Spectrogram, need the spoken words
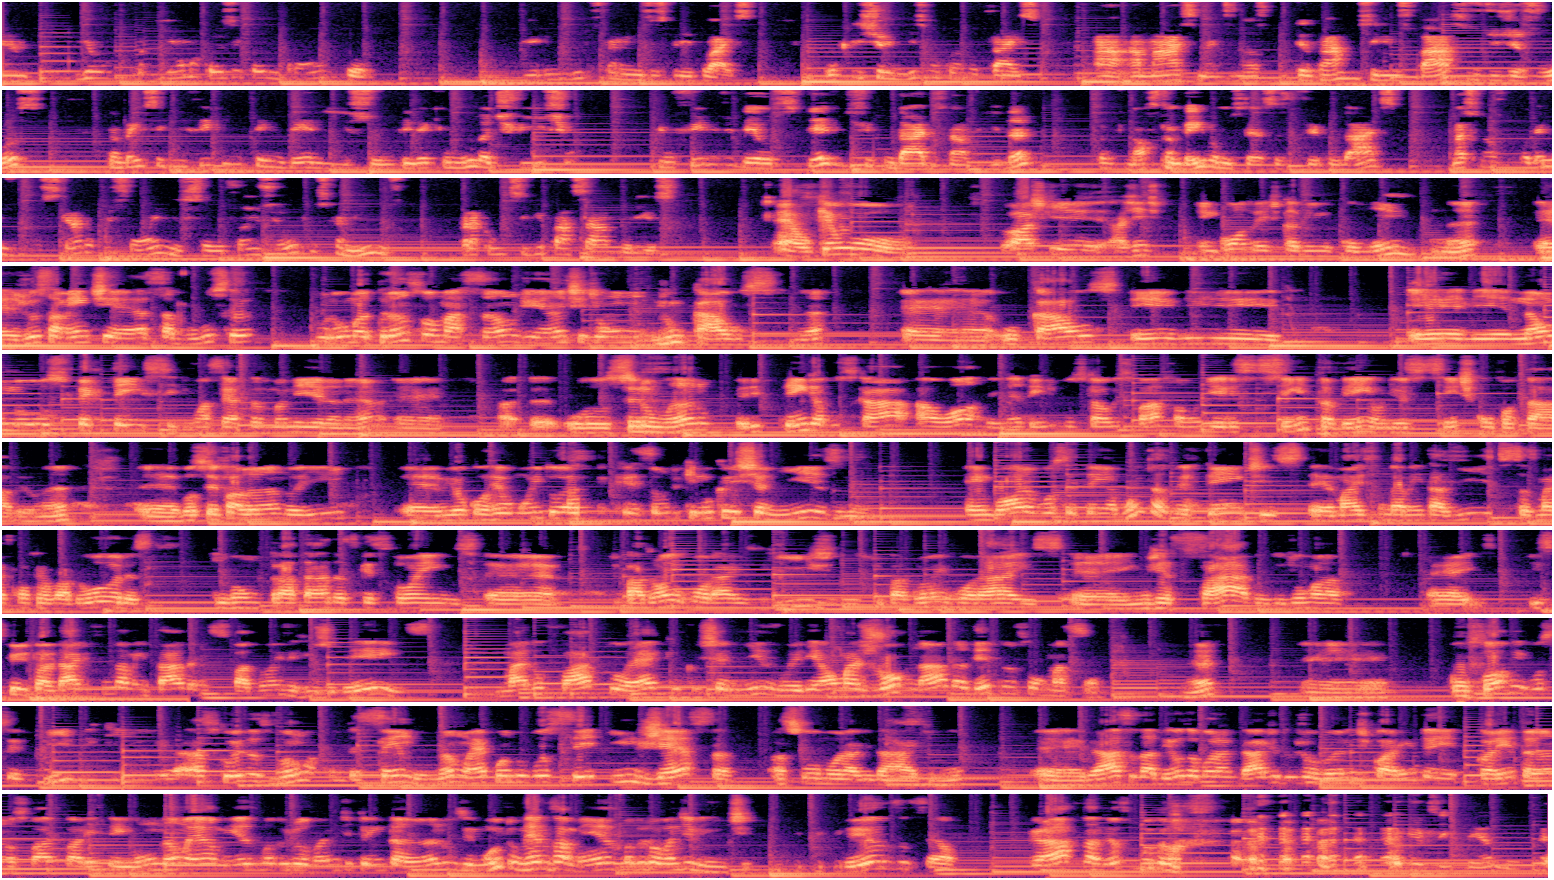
e, eu, e é uma coisa que eu encontro em muitos caminhos espirituais. O cristianismo, quando traz a, a máxima de nós tentarmos seguir os passos de Jesus, também significa entender isso, entender que o mundo é difícil, que o Filho de Deus teve dificuldades na vida, então que nós também vamos ter essas dificuldades, mas que nós podemos buscar opções, soluções de outros caminhos para conseguir passar por isso. É, o que eu, eu acho que a gente encontra de caminho comum, né, é justamente essa busca por uma transformação diante de um, de um caos, né? É, o caos ele ele não nos pertence de uma certa maneira, né? É, o ser humano ele tende a buscar a ordem, né? Tende a buscar o espaço onde ele se senta bem, onde ele se sente confortável, né? É, você falando aí é, me ocorreu muito a questão de que no cristianismo, embora você tenha muitas vertentes é, mais fundamentalistas, mais conservadoras, que vão tratar das questões de padrões morais rígidos, de padrões morais engessados, de uma é, espiritualidade fundamentada nesses padrões e rigidez, mas o fato é que o cristianismo ele é uma jornada de transformação, né? É, conforme você vive, que as coisas vão acontecendo. Não é quando você ingesta a sua moralidade. Né? É, graças a Deus, a moralidade do Giovanni de 40, 40 anos, quase 41, não é a mesma do Giovanni de 30 anos e muito menos a mesma do Giovanni de 20. Deus do céu. Graças a Deus mudou. Eu entendo.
